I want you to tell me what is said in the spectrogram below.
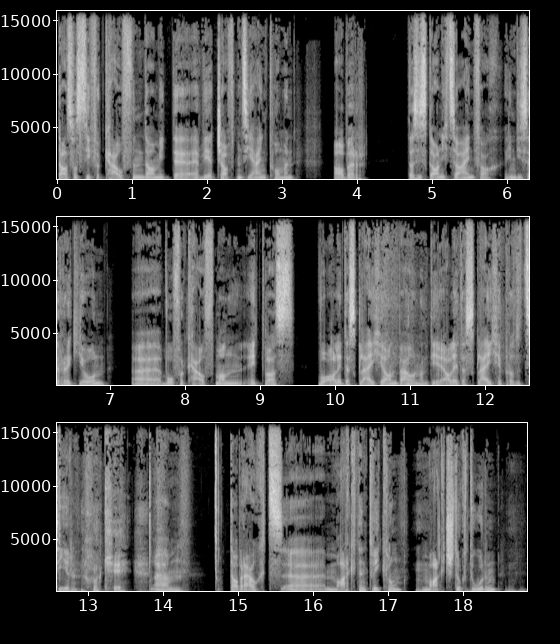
Das, was sie verkaufen, damit äh, erwirtschaften sie Einkommen, aber das ist gar nicht so einfach in dieser Region. Äh, wo verkauft man etwas, wo alle das Gleiche anbauen und die alle das Gleiche produzieren? Okay. Ähm, da braucht es äh, Marktentwicklung, mhm. Marktstrukturen, mhm.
